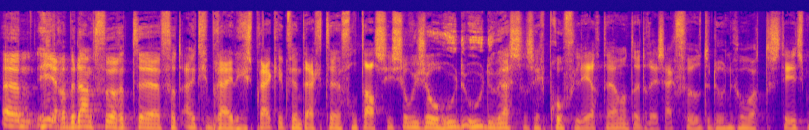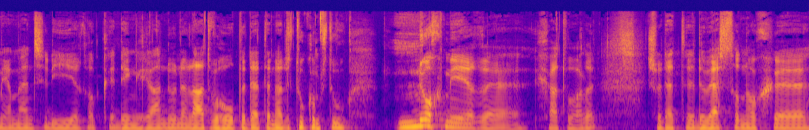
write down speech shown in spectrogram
Ehm, heren, bedankt voor het, eh, voor het uitgebreide gesprek. Ik vind het echt eh, fantastisch. Sowieso hoe de, hoe de Wester zich profileert. Hè? Want er is echt veel te doen. Je hoort steeds meer mensen die hier ook eh, dingen gaan doen. En laten we hopen dat er naar de toekomst toe nog meer eh, gaat worden. Zodat de Wester nog eh,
